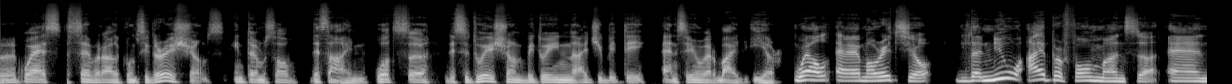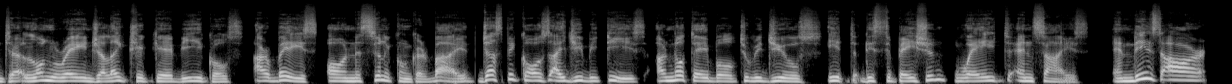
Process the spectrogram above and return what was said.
request several considerations in terms of design. What's uh, the situation between IGBT and silicon carbide here? Well, uh, Maurizio, the new high performance uh, and uh, long range electric uh, vehicles are based on silicon carbide just because IGBTs are not able to reduce heat dissipation, weight, and size. And these are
